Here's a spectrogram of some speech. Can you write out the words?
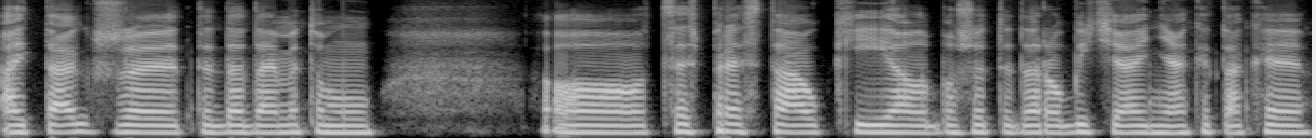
aj tak, že teda dajme tomu o, cez prestávky, alebo že teda robíte aj nejaké také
